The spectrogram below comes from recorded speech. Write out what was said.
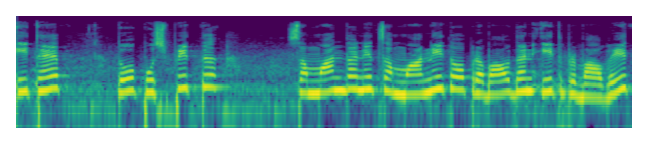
इत है तो पुष्पित सम्मान धन इत सम्मानित और प्रभाव धन इत प्रभावित।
